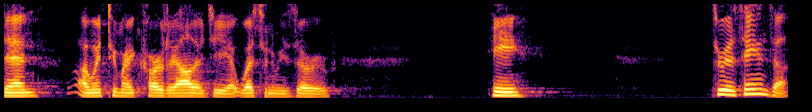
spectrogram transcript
Then I went to my cardiology at Western Reserve. He threw his hands up.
